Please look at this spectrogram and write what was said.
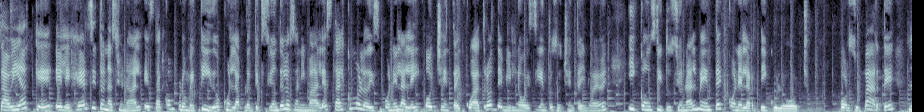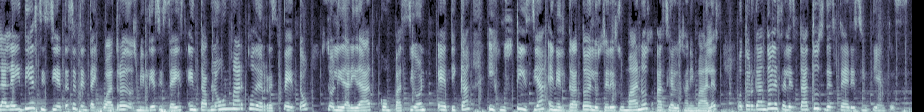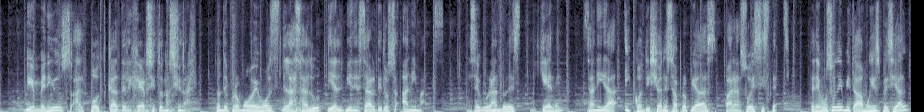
¿Sabías que el Ejército Nacional está comprometido con la protección de los animales tal como lo dispone la Ley 84 de 1989 y constitucionalmente con el artículo 8? Por su parte, la Ley 1774 de 2016 entabló un marco de respeto, solidaridad, compasión, ética y justicia en el trato de los seres humanos hacia los animales, otorgándoles el estatus de seres sintientes. Bienvenidos al podcast del Ejército Nacional, donde promovemos la salud y el bienestar de los animales, asegurándoles higiene, sanidad y condiciones apropiadas para su existencia. Tenemos una invitada muy especial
